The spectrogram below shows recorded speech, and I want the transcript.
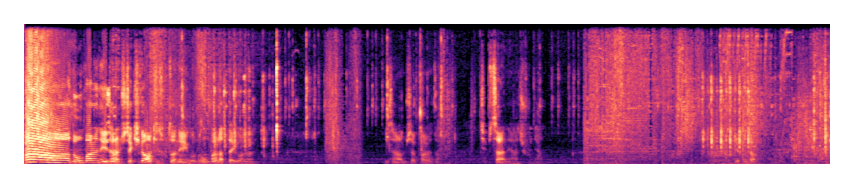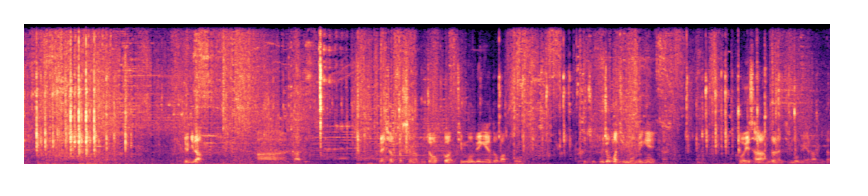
아 너무 빠르네 이 사람. 진짜 기가 막힌 속도네 이거. 너무 빨랐다 이거는. 이 사람 진짜 빠르다. 잽싸네 아주 그냥. 예쁘다. 여기다. 아 가비 프레시 없었으면 무조건 뒷무빙해도 맞고 그치 무조건 뒷무빙해. 일단 거의 사람들은 뒷무빙을 합니다.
